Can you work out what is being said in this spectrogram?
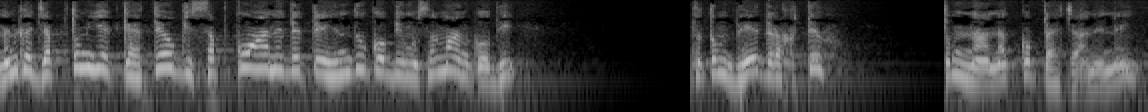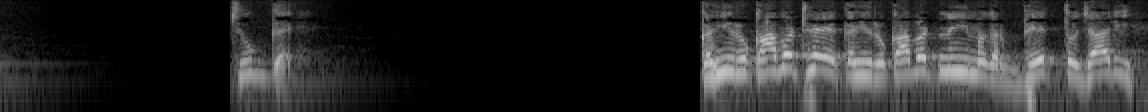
मैंने कहा, जब तुम ये कहते हो कि सबको आने देते, हिंदू को भी, मुसलमान को भी तो तुम भेद रखते हो। तुम नानक को पहचाने नहीं। चूक गए। कहीं रुकावट है, कहीं रुकावट नहीं, मगर भेद तो जारी है।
